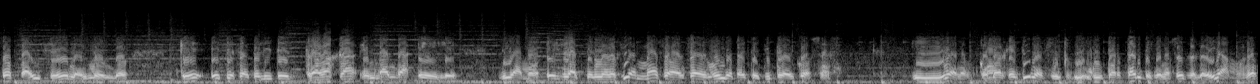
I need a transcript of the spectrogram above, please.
dos países en el mundo, que este satélite trabaja en banda L. Digamos, es la tecnología más avanzada del mundo para este tipo de cosas. Y bueno, como Argentina es imp- importante que nosotros lo digamos, ¿no?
